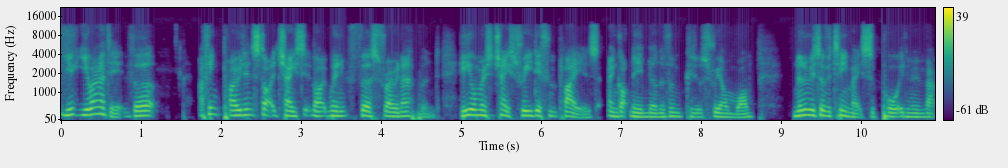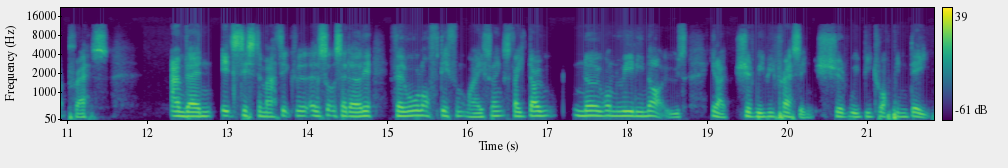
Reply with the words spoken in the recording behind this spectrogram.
you you add it that I think Podence started chasing like when it first throwing happened. He almost chased three different players and got near none of them because it was three on one. None of his other teammates supported him in that press and then it's systematic. As sort of said earlier, they're all off different wavelengths. They don't. No one really knows. You know, should we be pressing? Should we be dropping deep?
